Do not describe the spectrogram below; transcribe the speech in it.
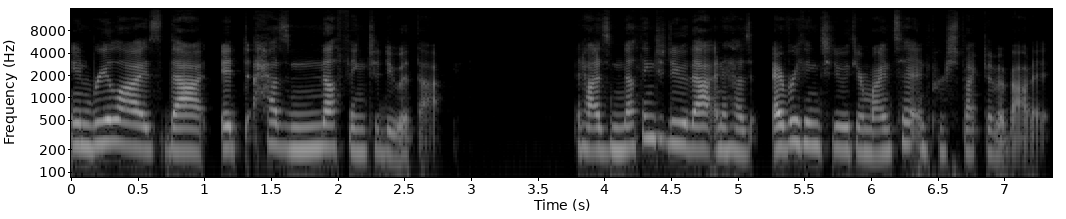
and realize that it has nothing to do with that. It has nothing to do with that and it has everything to do with your mindset and perspective about it.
